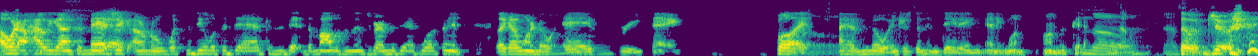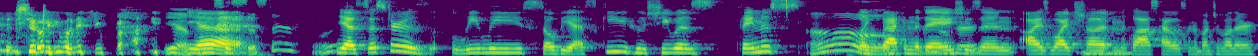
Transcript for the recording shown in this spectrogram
I want to know how he got into magic. Yeah. I don't know what's the deal with the dad because the, the mom was on Instagram, the dad wasn't. Like I want to know Oh. everything, but Oh. I have no interest in him dating anyone on this cast. No. No. So, absolutely jo- Jody, what did you find? yeah, Yeah. his sister? What? Yeah, sister is Leelee Sobieski, who she was famous Oh, like back in the day. She's in Eyes Wide Shut and The Mhm. Glass House and a bunch of other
